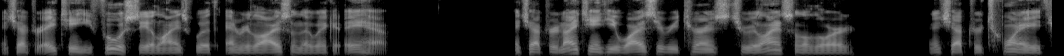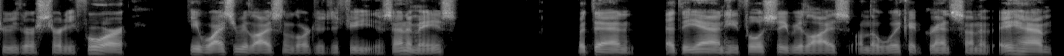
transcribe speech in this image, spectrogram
in chapter 18, he foolishly aligns with and relies on the wicked Ahab. In chapter 19, he wisely returns to reliance on the Lord. In chapter 20 through verse 34, he wisely relies on the Lord to defeat his enemies. But then at the end, he foolishly relies on the wicked grandson of Ahab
